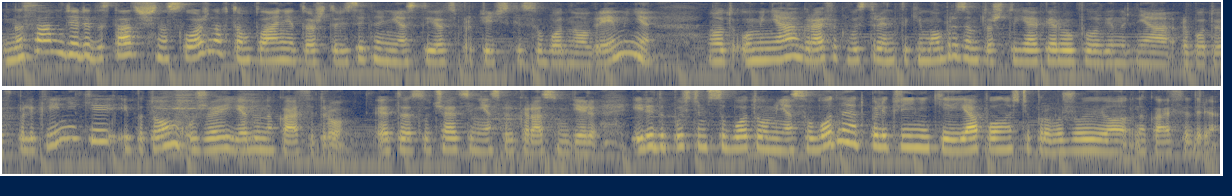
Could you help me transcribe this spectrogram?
На самом деле достаточно сложно в том плане, то, что действительно не остается практически свободного времени. Вот у меня график выстроен таким образом, то, что я первую половину дня работаю в поликлинике, и потом уже еду на кафедру. Это случается несколько раз в неделю. Или, допустим, в субботу у меня свободная от поликлиники, и я полностью провожу ее на кафедре.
